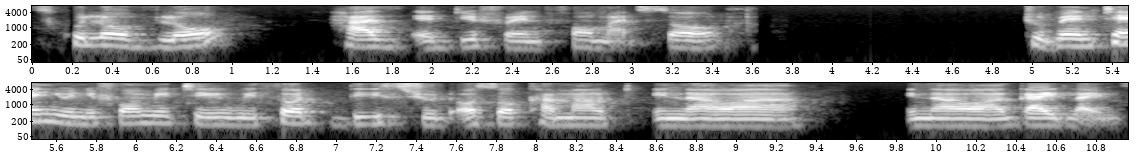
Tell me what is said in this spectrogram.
School of Law has a different format. So to maintain uniformity, we thought this should also come out in our, in our guidelines.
